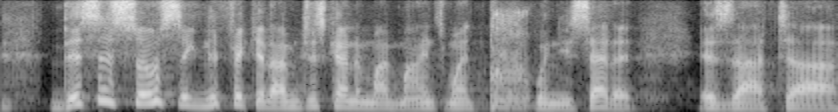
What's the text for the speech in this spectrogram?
this is so significant. I'm just kind of my mind went when you said it. Is that uh,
